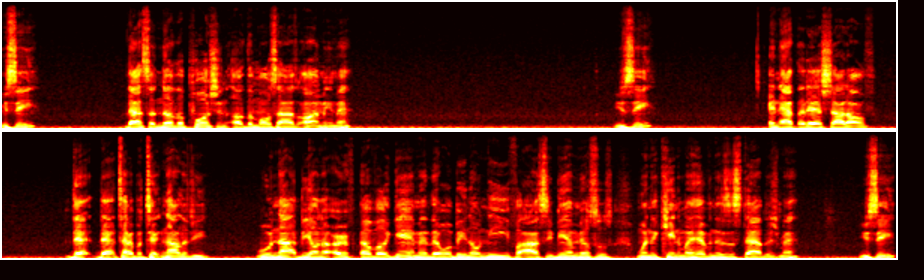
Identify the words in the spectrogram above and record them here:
You see? That's another portion of the Most High's army, man. You see? And after they're shot off, that that type of technology will not be on the earth ever again, man. There will be no need for ICBM missiles when the kingdom of heaven is established, man. You see?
